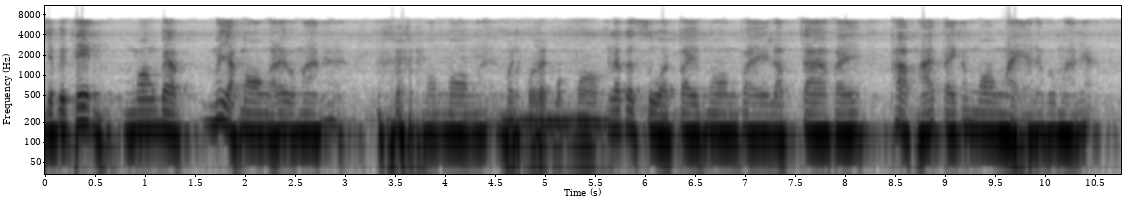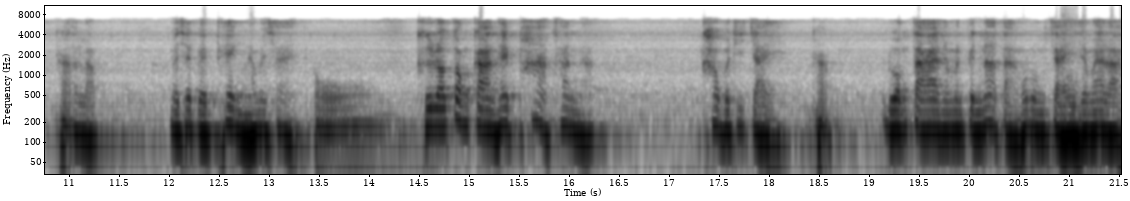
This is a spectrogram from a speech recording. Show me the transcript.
อย่าไปเพ่ง มองแบบไม่อยากมองอะไรประมาณนั้นอะมองมองๆนะเหมือนเมินมองมองแล้วก็สวดไปมองไปหลับตาไป ภาพหายไปก็มองใหม่อะไรประมาณเนี้ยครับสลับ ไม่ใช่ไปเพ่งนะไม่ใช่โอ้คือเราต้องการให้ภาพท่านนะเข้าไปที่ใจครับ ดวงตาเนี่ยมันเป็นหน้าต่างของดวงใจใช่ไหมล่ะ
